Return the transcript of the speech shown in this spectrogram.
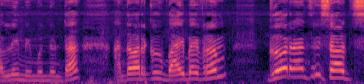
మళ్ళీ మీ ముందుంటా. అంతవరకు bye bye from Gorans resorts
